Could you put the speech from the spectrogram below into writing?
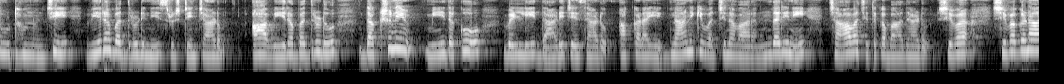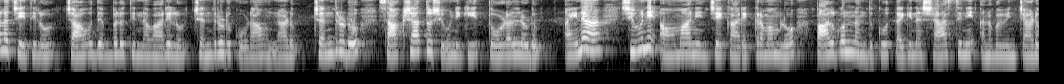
జటాజూటం నుంచి వీరభద్రుడిని సృష్టించాడు. ఆ వీరభద్రుడు దక్షుని మీదకు వెళ్ళి దాడి చేశాడు. అక్కడ యజ్ఞానికి వచ్చిన వారందరినీ చావ చితకబాదాడు శివ శివగణాల చేతిలో చావు దెబ్బలు తిన్న వారిలో చంద్రుడు కూడా ఉన్నాడు. చంద్రుడు సాక్షాత్తు శివునికి తోడల్లుడు. అయినా శివుని అవమానించే కార్యక్రమంలో పాల్గొన్నందుకు తగిన శాస్తిని అనుభవించాడు.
